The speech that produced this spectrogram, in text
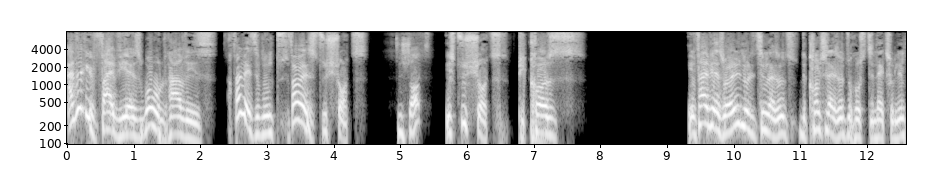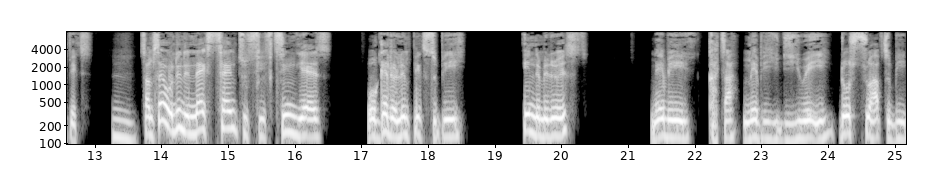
I think in five years, what we'll have is five years even too, five years is too short. Too short? It's too short because in five years we already know the team that's going to, the country that is going to host the next Olympics. Mm. So I'm saying within the next ten to fifteen years, we'll get the Olympics to be in the Middle East, maybe Qatar, maybe the UAE. Those two have to be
